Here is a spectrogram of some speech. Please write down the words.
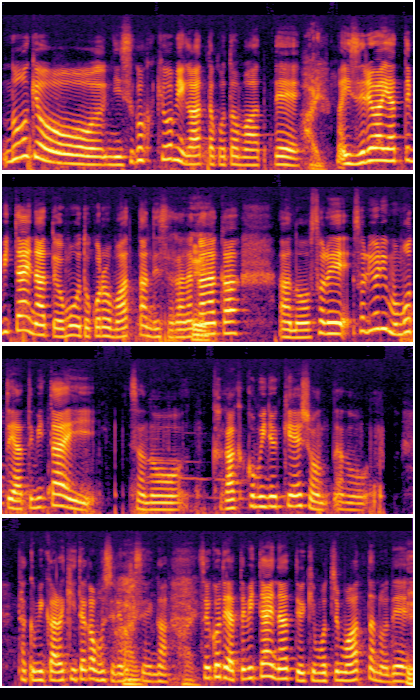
農業にすごく興味があったこともあって、はい。まあ、いずれはやってみたいなって思うところもあったんですがなかなか、あのそれそれよりももっとやってみたいその科学コミュニケーションあの匠から聞いたかもしれませんが、はい。はい。そういうことやってみたいなっていう気持ちもあったので、え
